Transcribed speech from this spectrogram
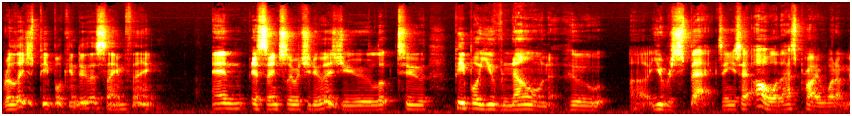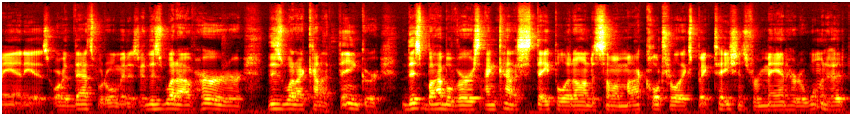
religious people can do the same thing. And essentially, what you do is you look to people you've known who uh, you respect and you say, oh, well, that's probably what a man is, or that's what a woman is, or this is what I've heard, or this is what I kind of think, or this Bible verse, I can kind of staple it onto some of my cultural expectations for manhood or womanhood,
